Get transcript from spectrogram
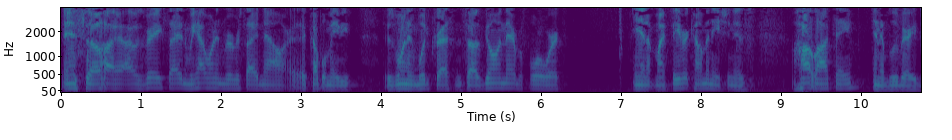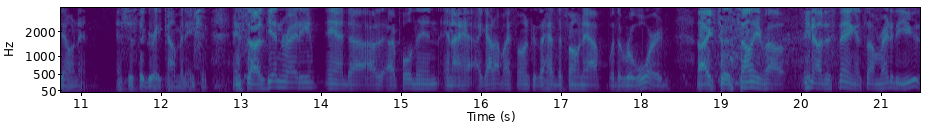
And so I, I was very excited. And we have one in Riverside now, a couple maybe. There's one in Woodcrest, and so I was going there before work. And my favorite combination is a hot latte and a blueberry donut. It's just a great combination. And so I was getting ready, and uh, I, I pulled in, and I, I got out my phone because I had the phone app with a reward uh, to tell me about you know this thing. And so I'm ready to use.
